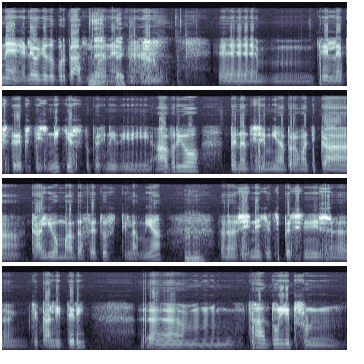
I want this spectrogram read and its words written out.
Ναι, λέω για το πρωτάθλημα, Ναι, ναι. εντάξει. Ε, μ, θέλει να επιστρέψει στις νίκες στο παιχνίδι αύριο πέναντι σε μια πραγματικά καλή ομάδα φέτος, τη Λαμία Μμμ. ε, συνέχεια της περσινής ε, και καλύτερη ε, μ, θα του λείψουν οι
